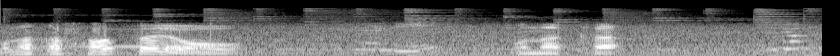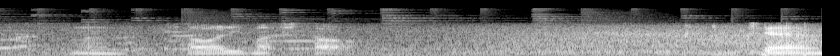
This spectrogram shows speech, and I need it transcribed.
お腹触ったよ。お腹。うん、触りました。じゃん。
